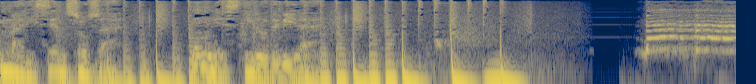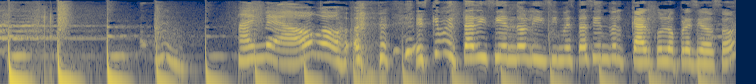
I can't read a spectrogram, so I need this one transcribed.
Maricel Sosa, un estilo de vida. Ay, me ahogo. Es que me está diciendo Lizzy, me está haciendo el cálculo precioso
